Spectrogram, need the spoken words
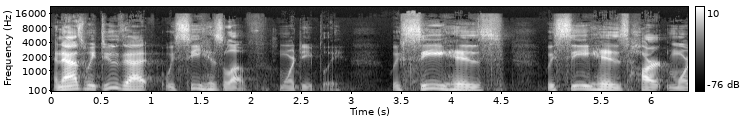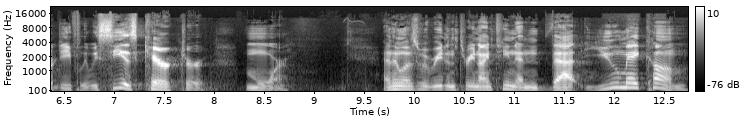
And as we do that, we see his love more deeply. We see his, we see his heart more deeply. We see his character more. And then as we read in 319, and that you may come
